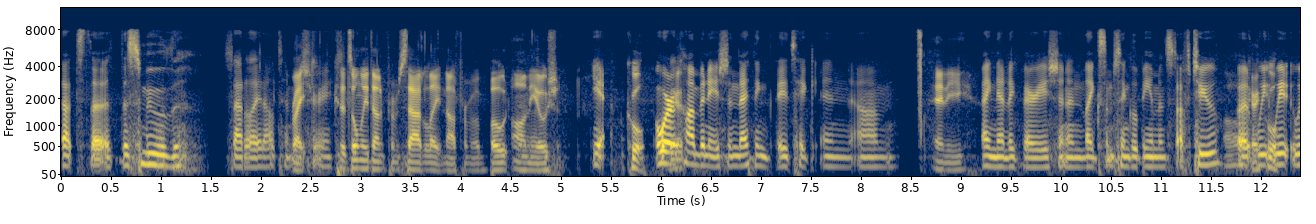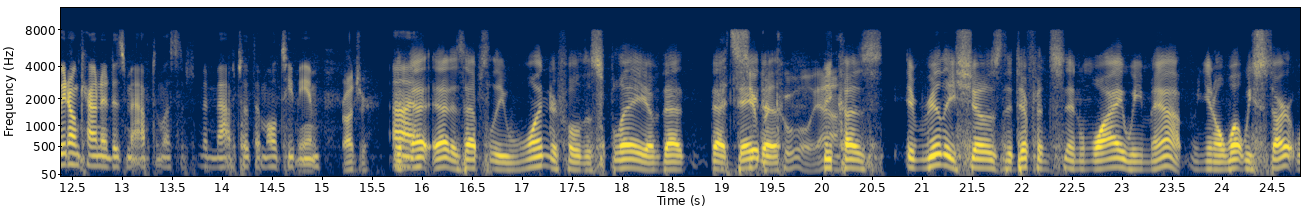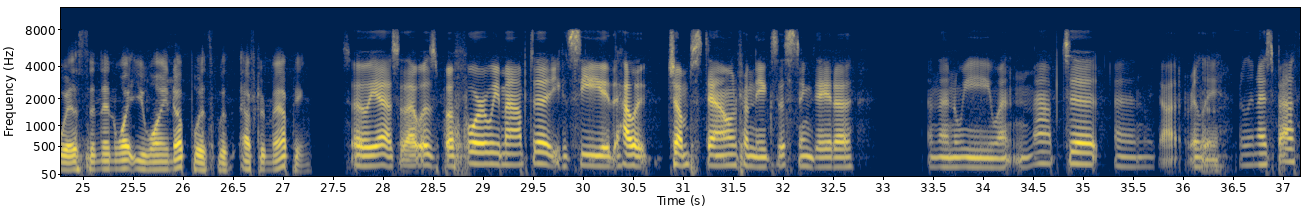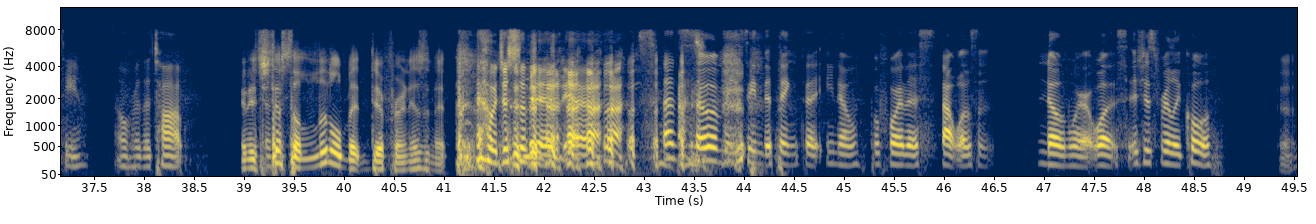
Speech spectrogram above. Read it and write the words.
that's the, the smooth satellite altimetry. Right, because it's only done from satellite, not from a boat on the ocean. Yeah. Cool. Or a combination. I think they take in um, any magnetic variation and like some single beam and stuff too. Oh, but okay, we, cool. we, we don't count it as mapped unless it's been mapped with a multi-beam. Roger. Uh, that, that is absolutely wonderful display of that, that data. Cool, yeah. Because it really shows the difference in why we map, you know, what we start with and then what you wind up with, with after mapping. So yeah, so that was before we mapped it. You can see how it jumps down from the existing data. And then we went and mapped it, and we got really, really nice bathy over the top. And it's just a little bit different, isn't it? oh, just a bit, yeah. That's so amazing to think that, you know, before this, that wasn't known where it was. It's just really cool. Yeah.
